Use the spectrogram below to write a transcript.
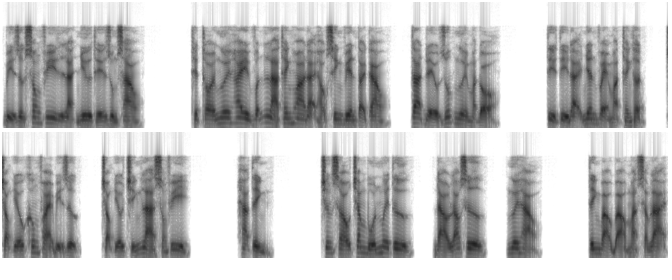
bị rực song phi là như thế dùng sao? Thiệt thòi ngươi hay vẫn là thanh hoa đại học sinh viên tài cao, ta đều giúp ngươi mặt đỏ. Tỷ tỷ đại nhân vẻ mặt thành thật, trọng yếu không phải bị rực, trọng yếu chính là song phi. Hạ tình. Chương 644, Đào Lão Sư, ngươi hảo. Tinh bảo bảo mặt sắm lại,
